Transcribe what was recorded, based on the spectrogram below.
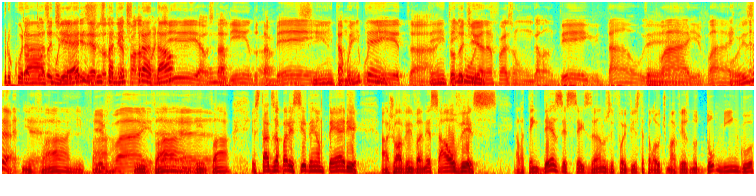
procurar Todo as mulheres é, todo justamente dia fala, para bom dar dia, uma- está lindo, está bem, Sim, está também muito tem. bonita. Tem, E todo tem dia, muito. né, faz um galanteio e tal, Tem. e vai, e vai. Pois é. E vai, e vai, E vai, e vai, né? e vai. Está desaparecida em Ampere a jovem Vanessa Alves. Ela tem 16 anos e foi vista pela última vez no domingo.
